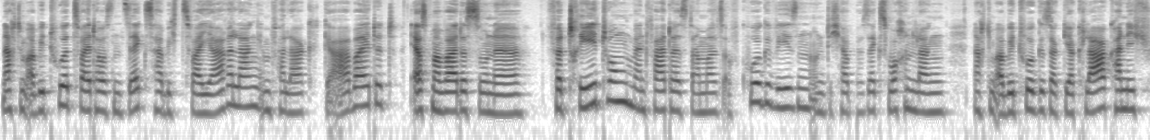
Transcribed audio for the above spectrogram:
Nach dem Abitur 2006 habe ich zwei Jahre lang im Verlag gearbeitet. Erstmal war das so eine Vertretung. Mein Vater ist damals auf Kur gewesen und ich habe sechs Wochen lang nach dem Abitur gesagt, ja klar, kann ich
